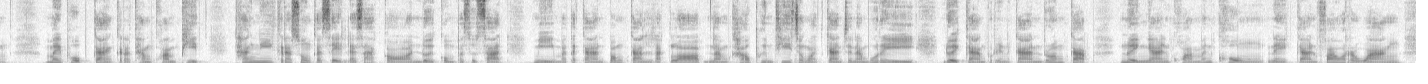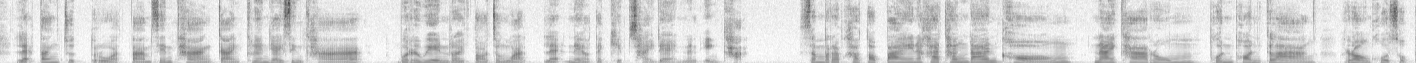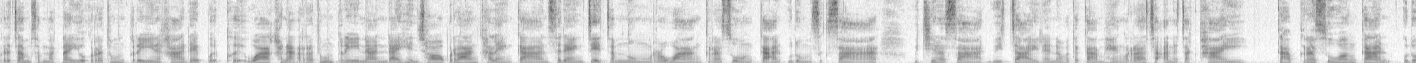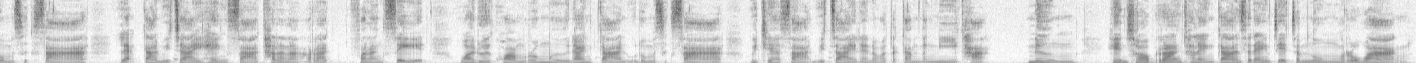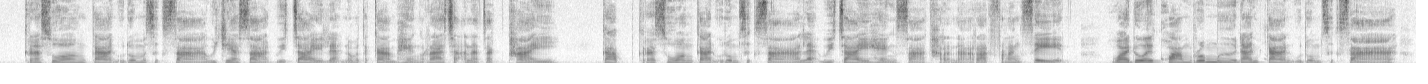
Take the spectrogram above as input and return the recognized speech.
ไม่พบการกระทำความผิด ทั้งนี้กระทรวงเกษตรและสหกรณ์โดยกรมปศุสัตว์ มีมาตรการป้องกันลักลอบนำเข้าพื้นที่จังหวัดกาญจนบุรี โดยการบริการร่วมกับหน่วยงานความมั่นคงในการเฝ้าระวัง และตั้งจุดตรวจตามเส้นทางการเคลื่อนย้ายสินค้า บริเวณรอยต่อจังหวัด และแนวตะเข็บชายแดนนั่นเองค่ะ สำหรับข่าวต่อไปนะคะ ทางด้านของนายคารม พลพรกลาง รองโฆษกประจำสำนักนายกรัฐมนตรีนะคะ ได้เปิดเผยว่าคณะรัฐมนตรีนั้นได้เห็นชอบร่างแถลงการแสดงเจตจำนงระหว่างกระทรวงการอุดมศึกษา วิทยาศาสตร์ วิจัย และนวัตกรรมแห่งราชอาณาจักรไทย กับกระทรวงการอุดมศึกษา และการวิจัยแห่งสาธารณรัฐ รั่งเศส ว่าด้วยความร่วมมือด้านการอุดมศึกษา วิทยาศาสตร์ วิจัย และนวัตกรรมดังนี้ค่ะ 1. เห็นชอบร่างแถลงการแสดงเจตจำนงระหว่าง กระทรวงการอุดมศึกษา วิทยาศาสตร์ วิจัย และนวัตกรรมแห่งราชอาณาจักรไทย กับกระทรวงการอุดมศึกษา และวิจัยแห่งสาธารณรัฐฝรั่งเศส ว่าด้วยความร่วมมือด้านการอุดมศึกษา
